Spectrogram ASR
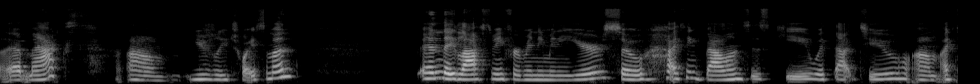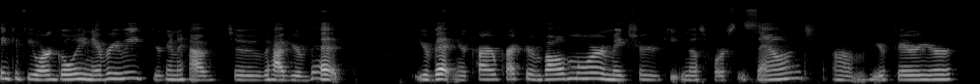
at max, um, usually twice a month. And they last me for many, many years. So I think balance is key with that too. Um, I think if you are going every week, you're going to have to have your vet your vet and your chiropractor involved more and make sure you're keeping those horses sound, um, your farrier.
